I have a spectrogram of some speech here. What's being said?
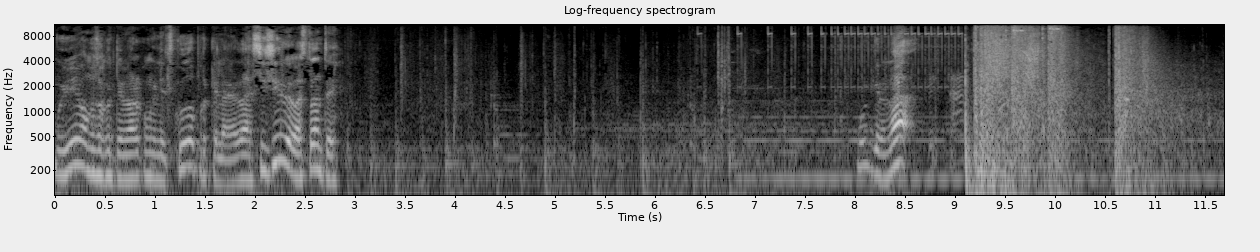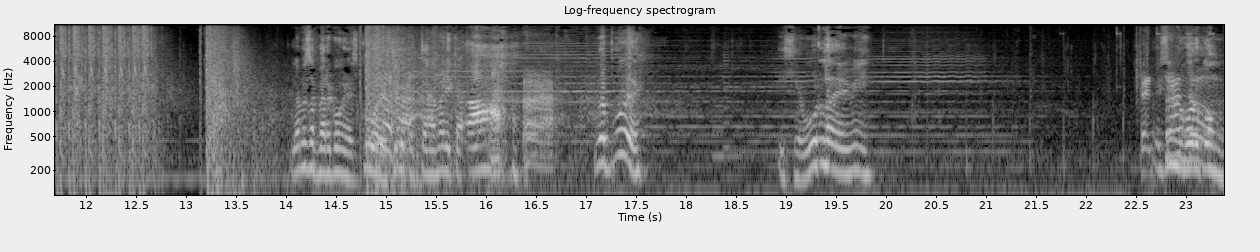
Muy bien, vamos a continuar con el escudo porque la verdad sí sirve bastante. Uy, granada. Le vamos a pegar con el escudo del Capitán América. ¡Ah! No pude. Y se burla de mí. Es mejor con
